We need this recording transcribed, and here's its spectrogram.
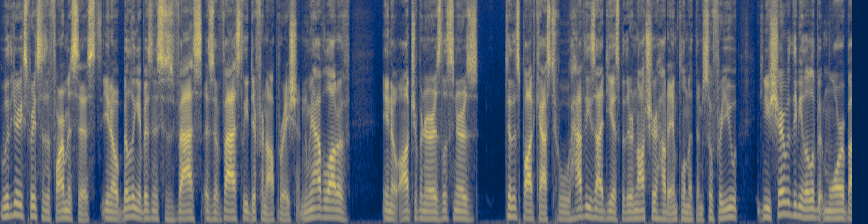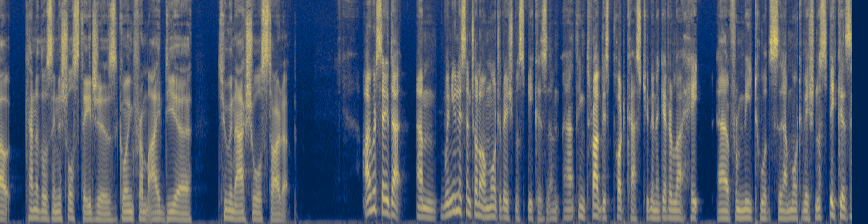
with your experience as a pharmacist, you know, building a business is vast is a vastly different operation. And we have a lot of, you know, entrepreneurs, listeners to this podcast who have these ideas, but they're not sure how to implement them. So for you, can you share with me a little bit more about kind of those initial stages going from idea to an actual startup? I would say that um, when you listen to a lot of motivational speakers, and I think throughout this podcast, you're going to get a lot of hate uh, from me towards uh, motivational speakers.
